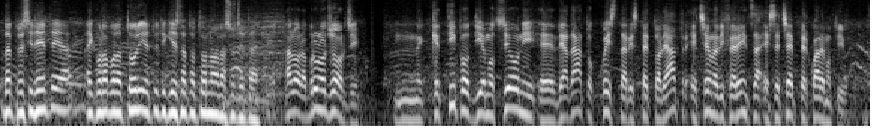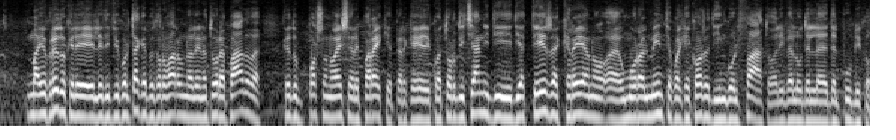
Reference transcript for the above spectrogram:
dal Presidente ai collaboratori e a tutti chi è stato attorno alla società. Allora Bruno Giorgi, mm, che tipo di emozioni eh, le ha dato questa rispetto alle altre e c'è una differenza e se c'è per quale motivo? Ma io credo che le, le, difficoltà che può trovare un allenatore a Padova credo possono essere parecchie perché 14 anni di, di attesa creano eh, umoralmente qualcosa di ingolfato a livello del, del, pubblico.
